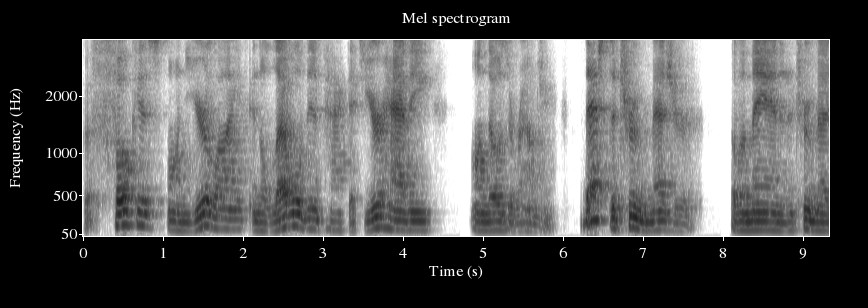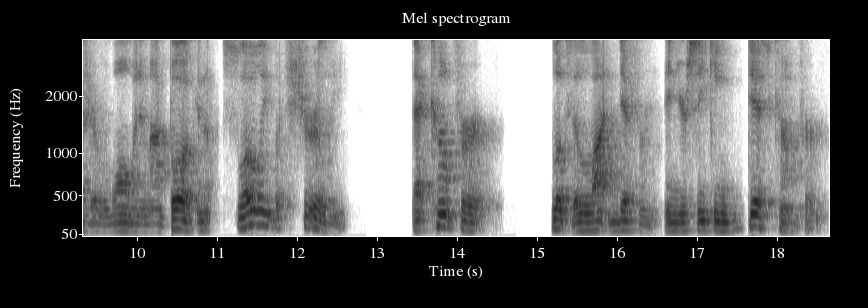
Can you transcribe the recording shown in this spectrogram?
but focus on your life and the level of impact that you're having on those around you. That's the true measure of a man and a true measure of a woman in my book. And slowly but surely, that comfort looks a lot different, and you're seeking discomfort.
